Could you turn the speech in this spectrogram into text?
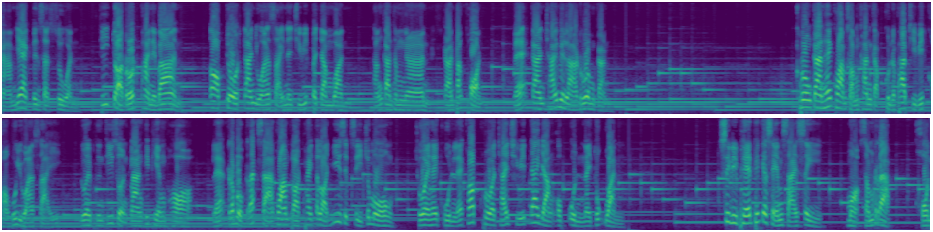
น้ำแยกเป็นสัดส่วน ที่จอดรถภายในบ้าน ตอบโจทย์การอยู่อาศัยในชีวิตประจำวัน ทั้งการทำงาน การพักผ่อน และการใช้เวลาร่วมกัน โครงการให้ความสำคัญกับคุณภาพชีวิตของผู้อยู่อาศัย ด้วยพื้นที่ส่วนกลางที่เพียงพอ และระบบรักษาความปลอดภัยตลอด 24 ชั่วโมง ช่วยให้คุณและครอบครัวใช้ชีวิตได้อย่างอบอุ่นในทุกวันสิริเพชรเพชรเกษมสาย 4 เหมาะสำหรับคน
